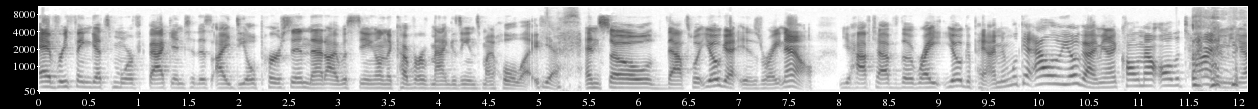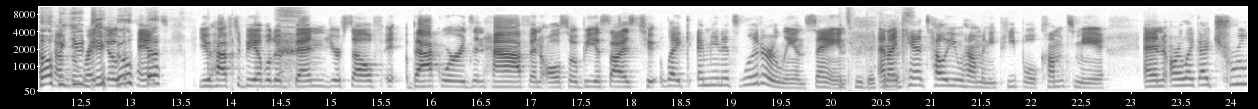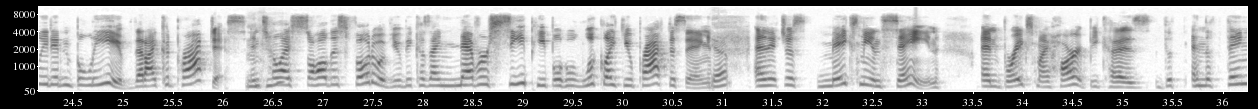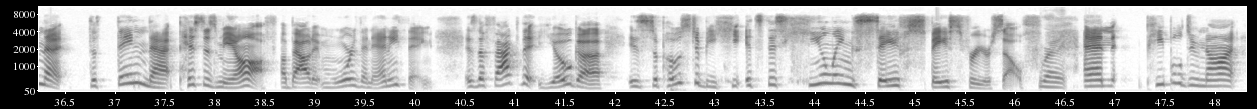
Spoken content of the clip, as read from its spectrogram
everything gets morphed back into this ideal person that I was seeing on the cover of magazines my whole life. Yes. And so that's what yoga is right now. You have to have the right yoga pants. I mean, look at Alo Yoga. I mean, I call them out all the time. You have to have the right do. yoga pants. You have to be able to bend yourself backwards in half and also be a size two. Like, I mean, it's literally insane. It's ridiculous. And I can't tell you how many people come to me and are like, I truly didn't believe that I could practice mm-hmm. until I saw this photo of you because I never see people who look like you practicing. Yep. And it just makes me insane and breaks my heart because the and the thing that the thing that pisses me off about it more than anything is the fact that yoga is supposed to be he- it's this healing safe space for yourself right and people do not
